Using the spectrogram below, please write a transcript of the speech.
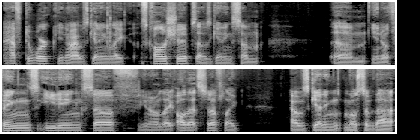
have to work, you know, I was getting like scholarships, I was getting some um you know things, eating stuff, you know, like all that stuff like I was getting most of that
